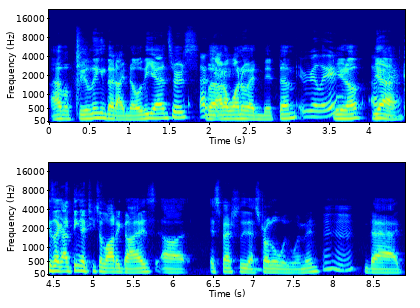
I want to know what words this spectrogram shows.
I have a feeling that I know the answers, but I don't want to admit them. Really? You know? Yeah, because like I think I teach a lot of guys, uh, especially that struggle with women, Mm-hmm. that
